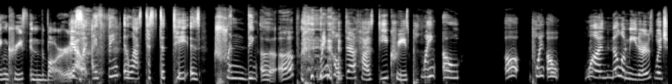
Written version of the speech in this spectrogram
increase in the bars. yeah, like I think elasticity is trending uh, up. Wrinkle depth has decreased 0.0, oh, 0.01 millimeters, which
